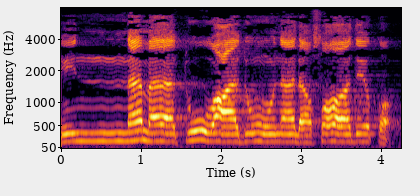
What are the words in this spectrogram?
إنما توعدون لصادق.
